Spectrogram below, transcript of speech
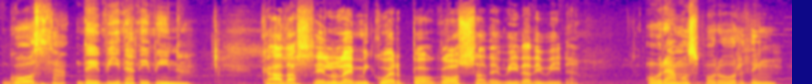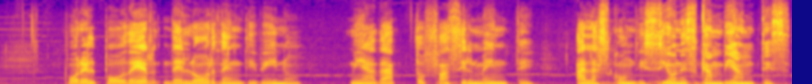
goza de vida divina. Cada célula en mi cuerpo goza de vida divina. Oramos por orden. Por el poder del orden divino, me adapto fácilmente a las condiciones cambiantes.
